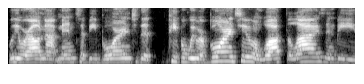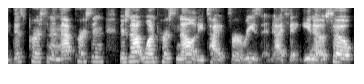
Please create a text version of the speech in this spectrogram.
We were all not meant to be born to the people we were born to and walk the lives and be this person and that person. There's not one personality type for a reason, I think, you know. So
